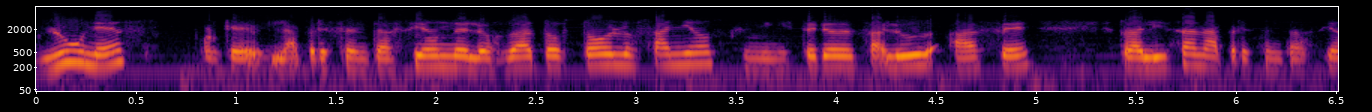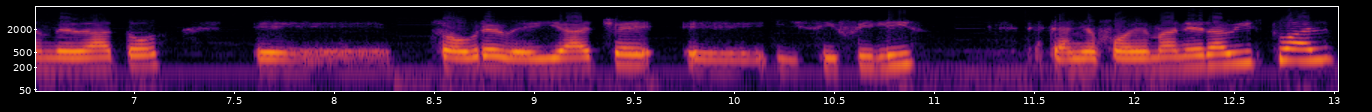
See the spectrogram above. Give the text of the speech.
lunes, porque la presentación de los datos todos los años el Ministerio de Salud hace realiza la presentación de datos eh, sobre VIH y sífilis este año fue de manera virtual.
